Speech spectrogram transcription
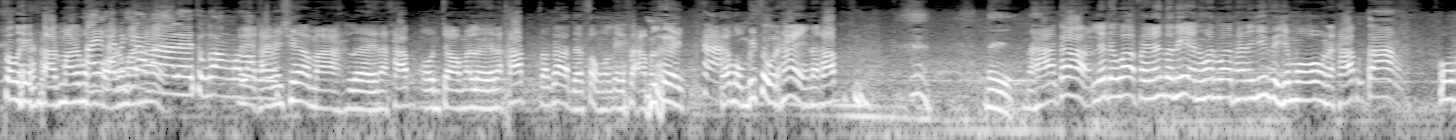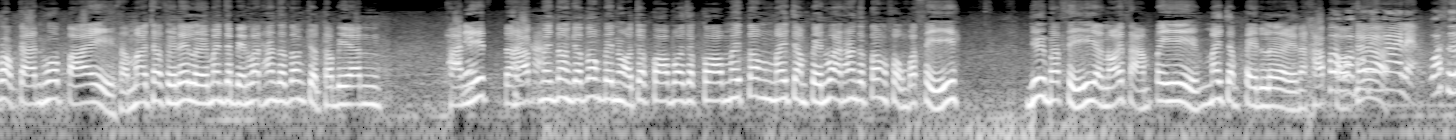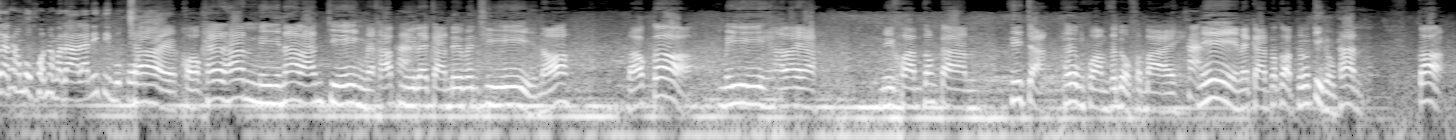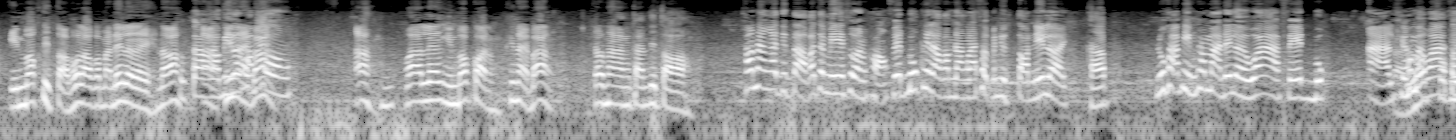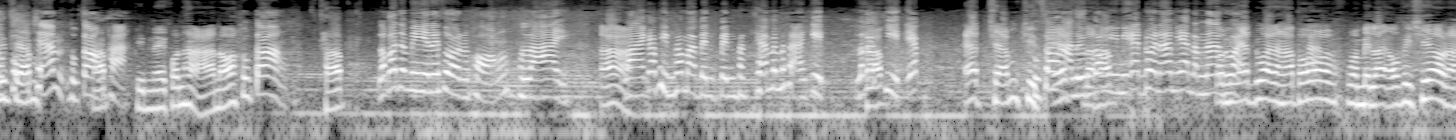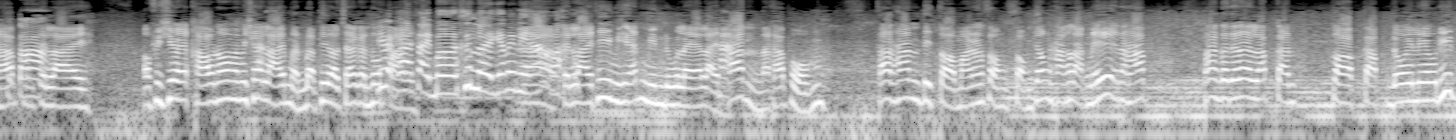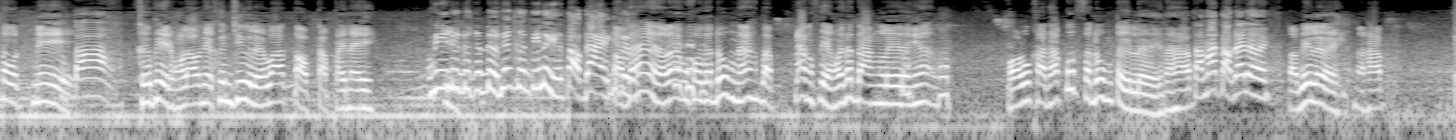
ส่งเอกสารมาแล้วผมใครขอใครอนุไม่มัติเชื่อให้มาเลยถูกต้องมาลเนี่อยงใครเลไม่ยเชื่อมาเลยนะครับ โอนจองมาเลยนะครับ แล้วก็เดี๋ยวส่งเอกสารมาเลยค่ะแล้วผมพิสูจน์ให้นะครับนี่นะฮะก็เรียกได้ว่าไฟแนนซ์ตัวนี้อนุมัติไว้ภายใน 24 ชั่วโมงนะครับถูกต้องผู้ประกอบการทั่วไปสามารถเช่าซื้อได้เลย มันจะเป็นว่าท่านจะต้องจดทะเบียนพาณิชย์นะครับใช่ค่ะไม่ต้องจะต้องเป็นหอจกบจกไม่ต้องไม่จำเป็นว่าท่านจะต้องส่งภาษี ยื่นภาษีอย่างน้อย 3 ปีไม่จำเป็นเลยนะครับเพราะว่าพูแค่ดง่ายๆแหละว่าซื้อได้ทั้งบุคคลธรรมดาและนิติบุคคล ใช่ ขอแค่ท่านมีหน้าร้านจริงนะครับ ค่ะ มีรายการเดินบัญชีเนาะแล้วก็มีอะไรอะมีความต้องการที่จะเพิ่มความสะดวกสบาย ค่ะนี่ในการประกอบธุรกิจของท่าน ก็อินบ็อกติดต่อพวกเรากันมาได้เลยเนาะถูกต้องะเรามีที่รถไหนพร้อมบ้างส่ง อะว่าเรื่องอินบ็อกก่อนที่ไหนบ้างช่องทางการติดต่อ ช่องทางการติดต่อก็จะมีในส่วนของ Facebook ที่เรากำลังไลฟ์สดกันอยู่ตอนนี้เลย ครับ ลูกค้าพิมพ์เข้ามาได้เลยว่า Facebook อ่าพิมพ์เข้ามาว่ารถโซฟลิปแชมป์ถูกต้องรับค่ะ พิมพ์ในค้นหาเนาะถูกต้อง ครับ แล้วก็จะมีในส่วนของ Line อ่า Line ก็พิมพ์เข้ามาเป็นเป็นแชมป์เป็นภาษาอังกฤษ แล้วก็ครับ ขีด F แอดแชมป์ขีดถูกต้องเออะสลืมนะต้อคงรับมีมีแอดด้วยนะมีแอดนำหน้าต้องด้มีวย แอดด้วยนะครับ เพราะว่ามันเป็นไลน์ออฟฟิเชียลนะครับ ถูกต้องมันเป็นไลน์ ออฟฟิเชียลแอคเคาท์เนาะมันไม่ใช่ไลน์เหมือนแบบที่เราใช้กันทั่วที่แบบไปว่าใส่เบอร์ขึ้นเลยยังไม่มีนะอ่าเป็นไลน์ที่มีแอดมินดูแลหลายค่ะท่านนะครับผมถ้าท่านติดต่อมาทั้งสองสองช่องทางหลักนี้นะครับ ท่านก็จะได้รับการตอบกลับโดยเร็วที่สุดนี่ถูกต้อง คือเพจของเราเนี่ยขึ้นชื่อเลยว่าตอบกลับภายใน มีดึกดึกๆดื่นๆเที่ยงคืนตีหนึ่งยังตอบได้ตอบคือได้แต่ว่าบางคนสะดุ้งนะแบบตั้งเสียงไว้ซะดังเลยอะไรเงี้ยแบบพอลูกค้าทักปุ๊บสะดุ้งตื่นเลยนะครับ สามารถตอบได้เลย ตอบได้เลยนะครับ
